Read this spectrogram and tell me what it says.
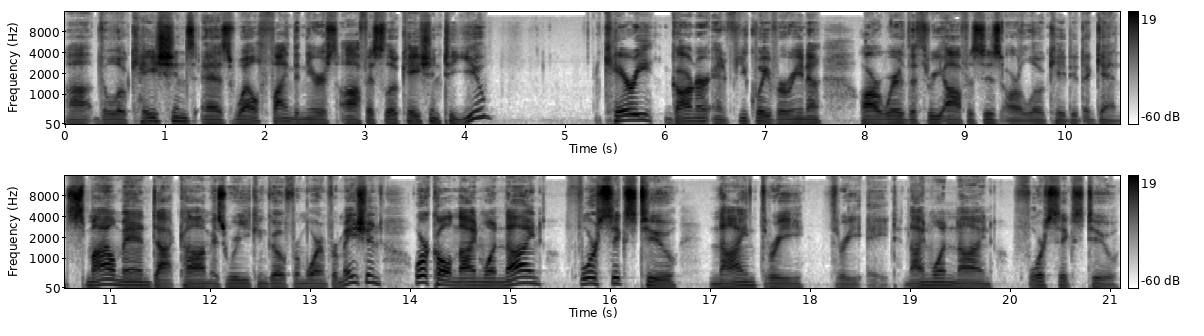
uh, the locations as well. Find the nearest office location to you. Cary, Garner, and Fuquay-Varina are where the three offices are located. Again, smileman.com is where you can go for more information or call 919 462 9338. 938. 919 462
